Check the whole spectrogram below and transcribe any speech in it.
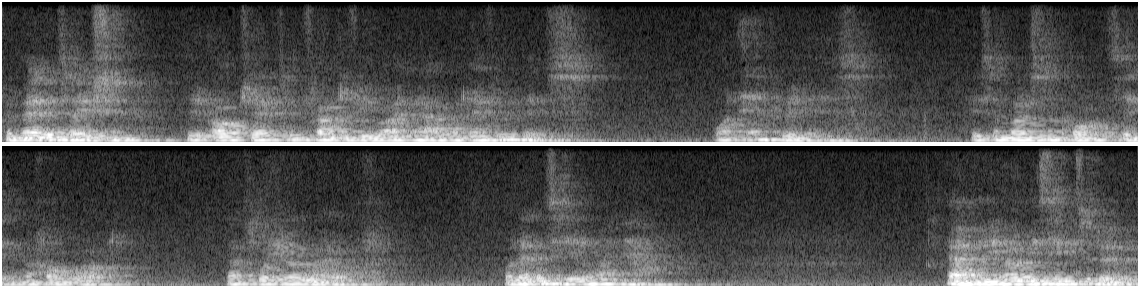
For meditation, the object in front of you right now, whatever it is, whatever it is, is the most important thing in the whole world. That's what you're aware of. Whatever's here right now. And the only thing to do,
